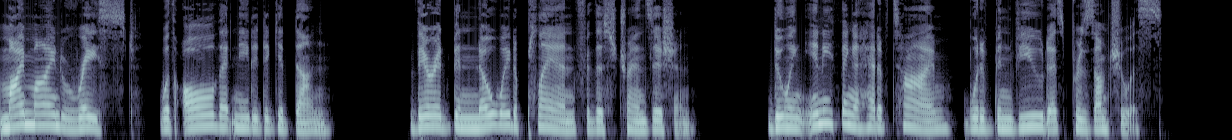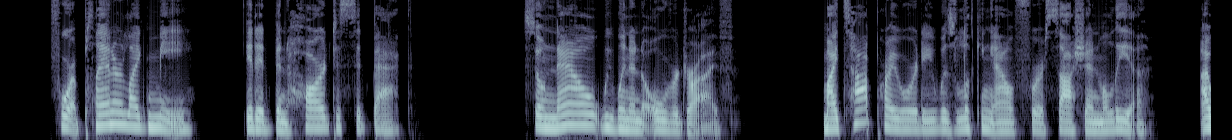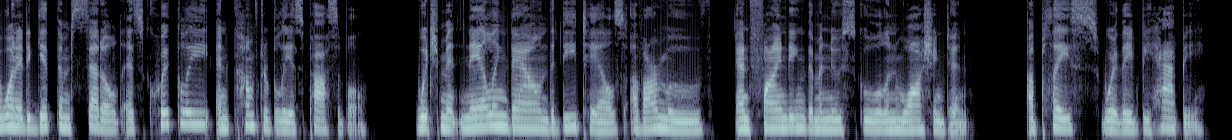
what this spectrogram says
My mind raced with all that needed to get done. There had been no way to plan for this transition. Doing anything ahead of time would have been viewed as presumptuous. For a planner like me, it had been hard to sit back. So now we went into overdrive. My top priority was looking out for Sasha and Malia. I wanted to get them settled as quickly and comfortably as possible, which meant nailing down the details of our move and finding them a new school in Washington, a place where they'd be happy.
